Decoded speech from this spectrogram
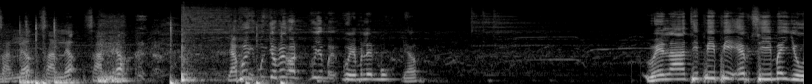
สั่นแล้ว สั่นแล้ว สั่นแล้ว อย่าเพิ่งมึงอยู่ไปก่อน กูยังไม่กูยังไม่เล่นมุก เดี๋ยว เวลาที่พี่พี่เอฟซีไม่อยู่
